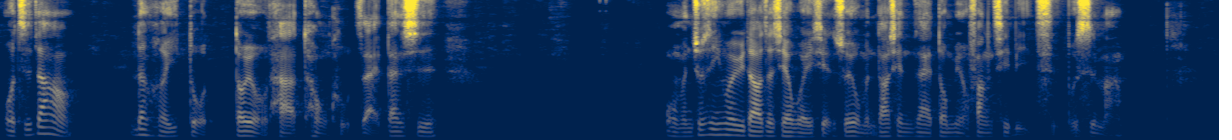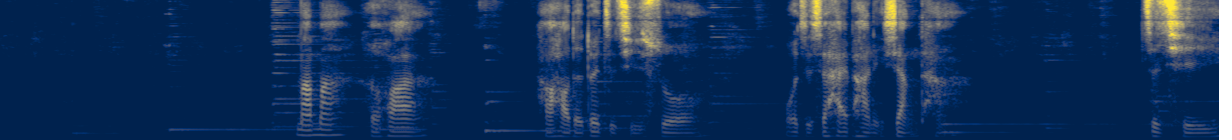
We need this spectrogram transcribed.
我知道任何一朵都有它的痛苦在，但是我们就是因为遇到这些危险，所以我们到现在都没有放弃彼此，不是吗？妈妈荷花好好的对子琪说：“我只是害怕你像他。”子琪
